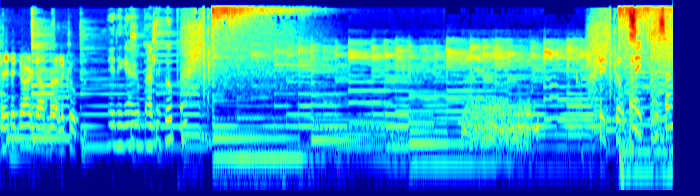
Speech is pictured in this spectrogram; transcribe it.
Lady Gaga, Bradley Cooper. Lady Gaga Bradley Cooper. Stiftelsen. Stiftelsen.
